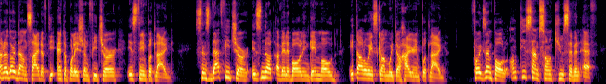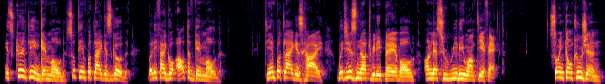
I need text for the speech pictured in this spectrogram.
Another downside of the interpolation feature is the input lag. Since that feature is not available in game mode, it always comes with a higher input lag. For example, on the Samsung Q7F, it's currently in game mode, so the input lag is good, but if I go out of game mode, the input lag is high, which is not really playable unless you really want the effect. So in conclusion,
